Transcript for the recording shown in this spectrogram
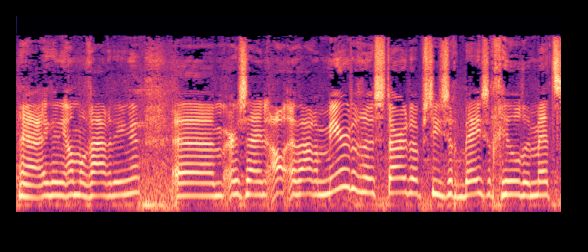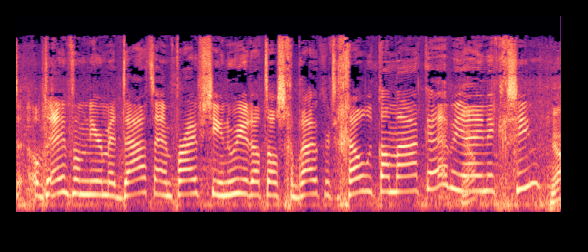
nou ja, ik weet niet, allemaal rare dingen. Ehm, er, zijn al, er waren meerdere start-ups die zich bezig hielden met, op de een of andere manier met data en privacy. En hoe je dat als gebruiker te gelden kan maken. Hebben jij Ja. en ik gezien? Ja.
